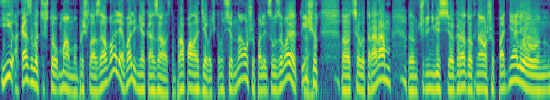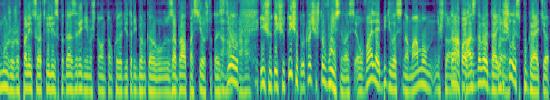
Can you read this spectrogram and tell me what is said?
И оказывается, что мама пришла за Валей, а Вали не оказалось. Там пропала девочка. Ну, все на уши, полицию вызывают, ищут э, целый тарарам. Э, чуть ли не весь э, городок на уши подняли. Он, мужа уже в полицию отвели с подозрениями, что он там куда-то где-то ребенка забрал, постел, что-то Ага, сделал. ага. Ищут, ищут, ищут. Короче, что выяснилось? Валя обиделась на маму, что та опаздывает, да, и Да. решила испугать ее.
